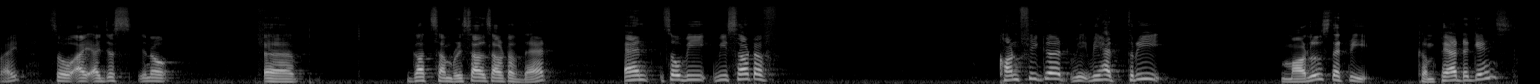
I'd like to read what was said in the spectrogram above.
right. So, I, I just you know uh, got some results out of that. And so we, we sort of configured we, we had three models that we compared against,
